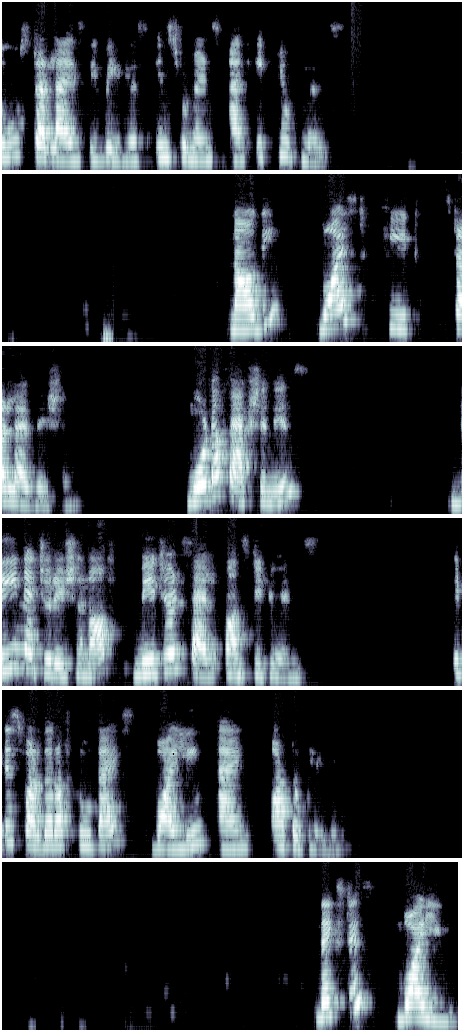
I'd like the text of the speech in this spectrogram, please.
to sterilize the various instruments and equipments. Now the moist heat sterilization. Mode of action is denaturation of major cell constituents. It is further of two types, boiling and autoclaving. Next is boiling.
